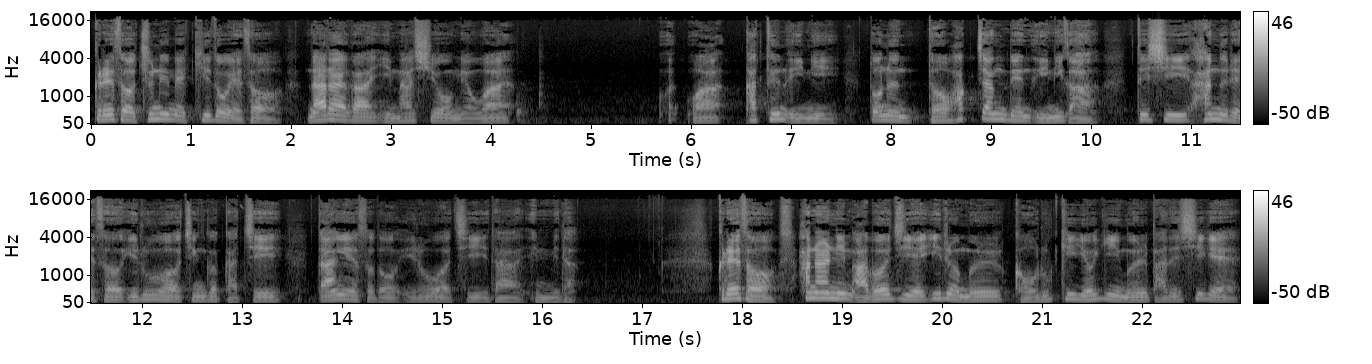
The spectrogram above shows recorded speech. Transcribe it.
그래서 주님의 기도에서 나라가 임하시오며와 와 같은 의미 또는 더 확장된 의미가 뜻이 하늘에서 이루어진 것 같이 땅에서도 이루어지다입니다. 그래서 하나님 아버지의 이름을 거룩히 여김을 받으시게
